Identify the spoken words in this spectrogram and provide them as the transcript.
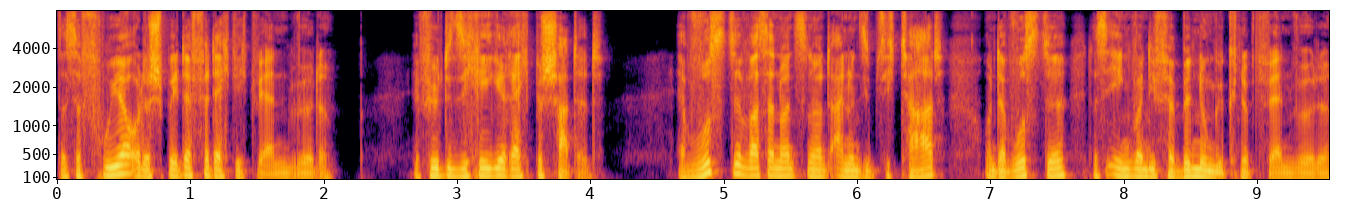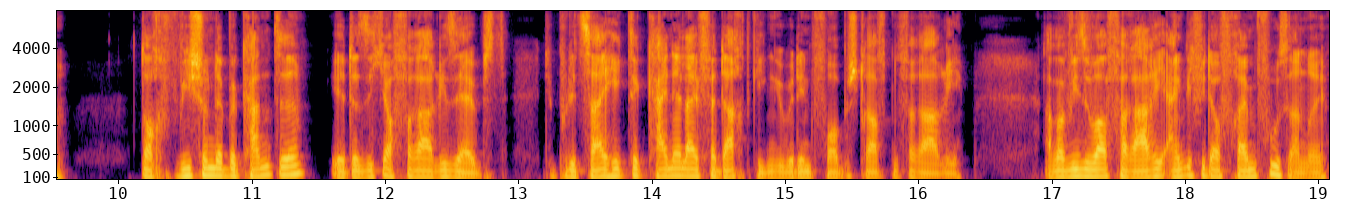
dass er früher oder später verdächtigt werden würde. Er fühlte sich regelrecht beschattet. Er wusste, was er 1971 tat und er wusste, dass irgendwann die Verbindung geknüpft werden würde. Doch wie schon der Bekannte, irrte sich auch Ferrari selbst. Die Polizei hegte keinerlei Verdacht gegenüber den vorbestraften Ferrari. Aber wieso war Ferrari eigentlich wieder auf freiem Fuß, André?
